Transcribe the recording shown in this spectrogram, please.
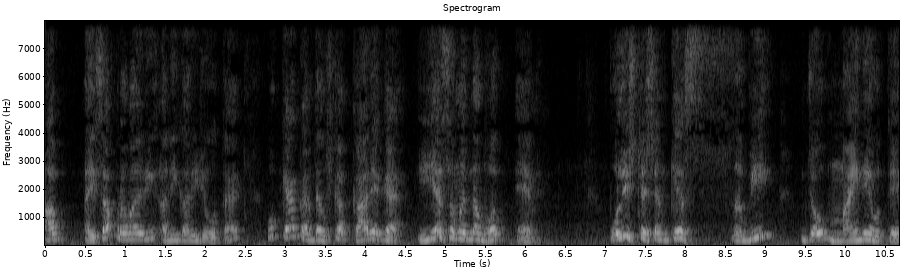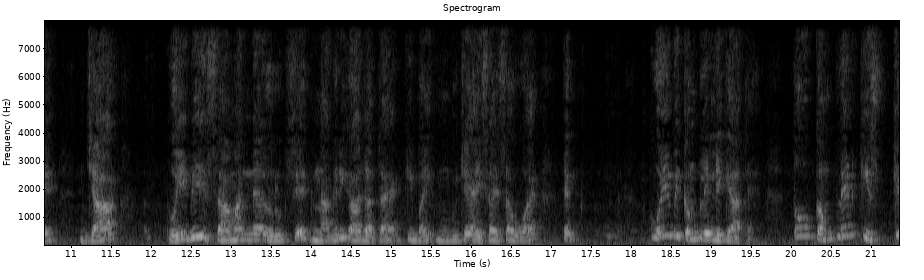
अब ऐसा प्रभारी अधिकारी जो होता है, वो क्या करता है, उसका कार्य क्या है यह समझना बहुत अहम है। पुलिस स्टेशन के सभी जो मायने होते हैं जहाँ कोई भी सामान्य रूप से एक नागरिक आ जाता है कि भाई, मुझे ऐसा ऐसा हुआ है, एक कोई भी कंप्लेन लेके आता है तो कंप्लेन किसके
